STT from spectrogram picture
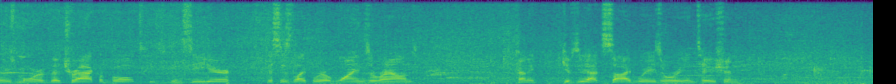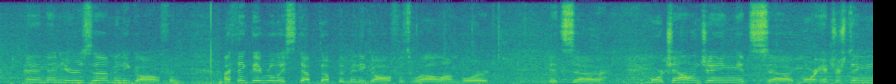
There's more of the track of Bolt, as you can see here. This is like where it winds around, kind of gives you that sideways orientation. And then here's uh, mini golf, and I think they really stepped up the mini golf as well on board. It's uh, more challenging, it's uh, more interesting,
